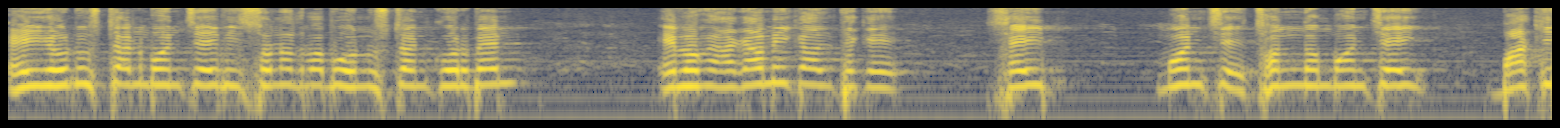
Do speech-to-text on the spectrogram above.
এই অনুষ্ঠান মঞ্চে বিশ্বনাথ বাবু অনুষ্ঠান করবেন এবং আগামীকাল থেকে সেই মঞ্চে, ছন্দ মঞ্চেই বাকি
